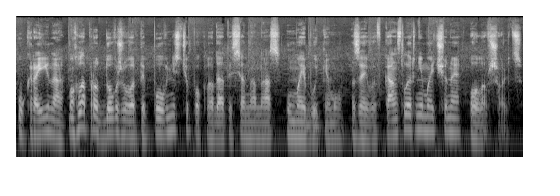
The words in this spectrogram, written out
Україна могла продовжувати повністю покладатися на нас у майбутньому, заявив канцлер Німеччини Олаф Шольц.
